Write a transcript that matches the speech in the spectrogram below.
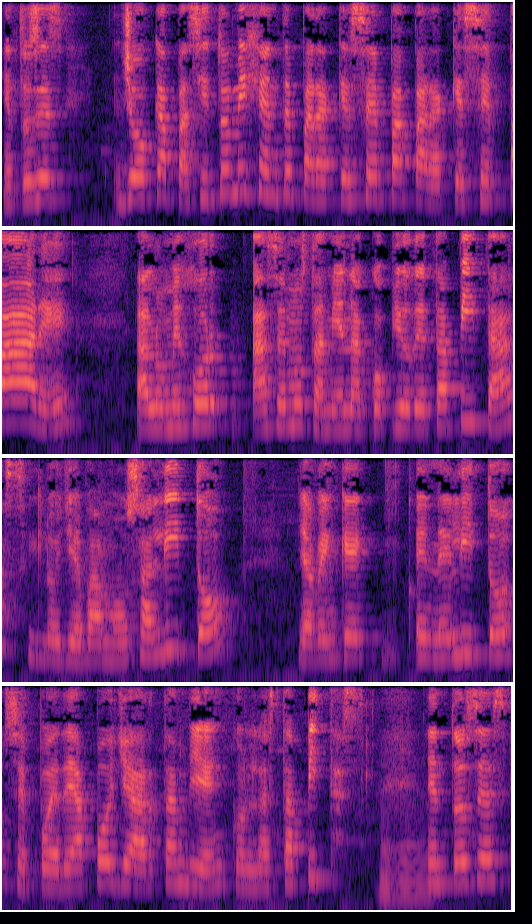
Entonces, yo capacito a mi gente para que sepa, para que separe. A lo mejor hacemos también acopio de tapitas y lo llevamos al hito. Ya ven que en el hito se puede apoyar también con las tapitas. Entonces,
